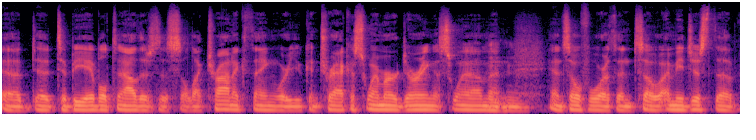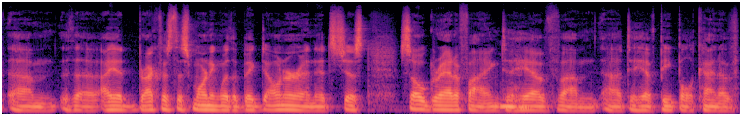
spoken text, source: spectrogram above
uh, to, to be able to now there's this electronic thing where you can track a swimmer during a swim and and so forth. And so I mean just the um, the I had breakfast this morning with a big donor and it's just so gratifying to have um, uh, to have people kind of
